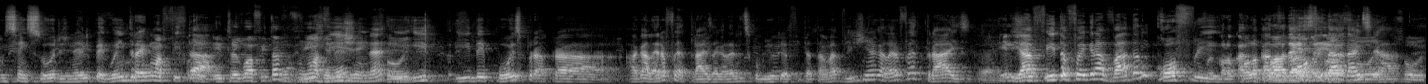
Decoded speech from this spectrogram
os sensores, né? Ele pegou e entrega uma fita. Entregou uma fita virgem, uma virgem né? né? E, e depois pra, pra. A galera foi atrás, a galera descobriu que a fita tava virgem e a galera foi atrás. É. E já... a fita foi gravada no cofre. Foi colocado no cofre da, da. Foi.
